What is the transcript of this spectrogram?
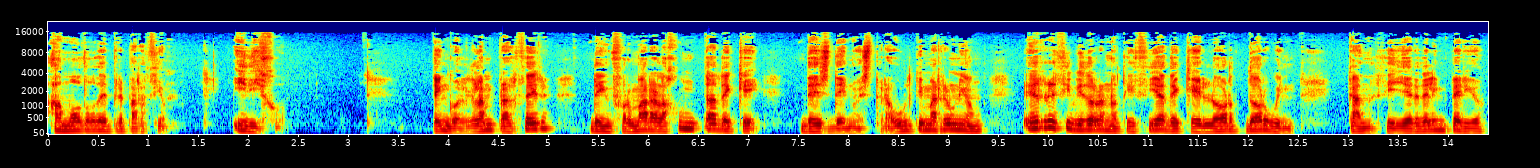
a modo de preparación, y dijo Tengo el gran placer de informar a la Junta de que, desde nuestra última reunión, he recibido la noticia de que Lord Dorwin, canciller del Imperio,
